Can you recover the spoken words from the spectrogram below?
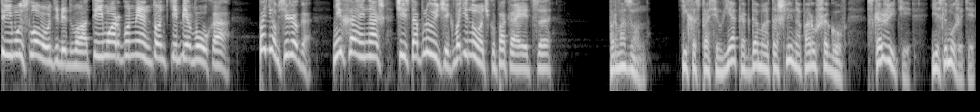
Ты ему слово, он тебе два, ты ему аргумент, он тебе в ухо. Пойдем, Серега, нехай наш чистоплюйчик в одиночку покается». «Формазон», — тихо спросил я, когда мы отошли на пару шагов, — «скажите, если можете,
